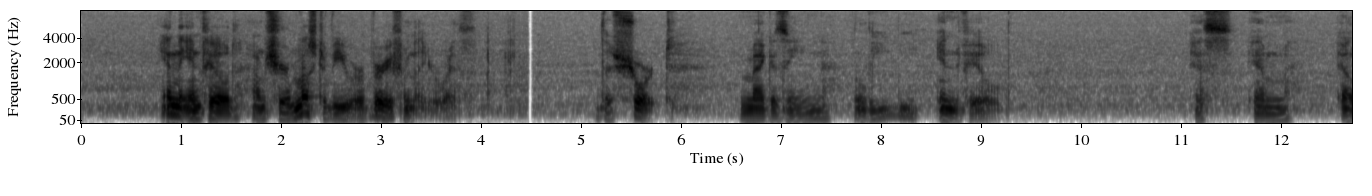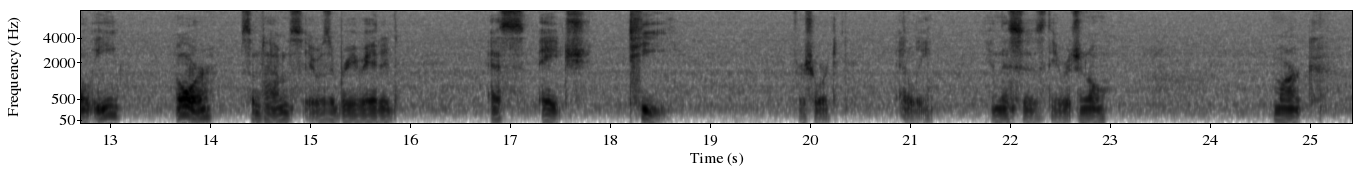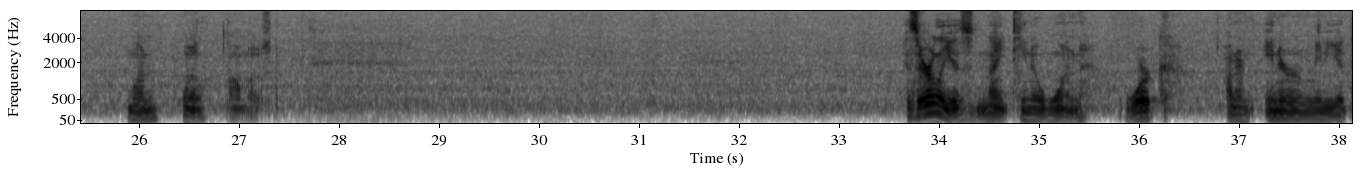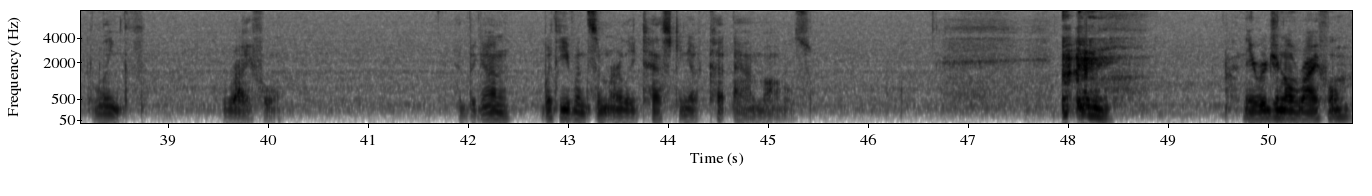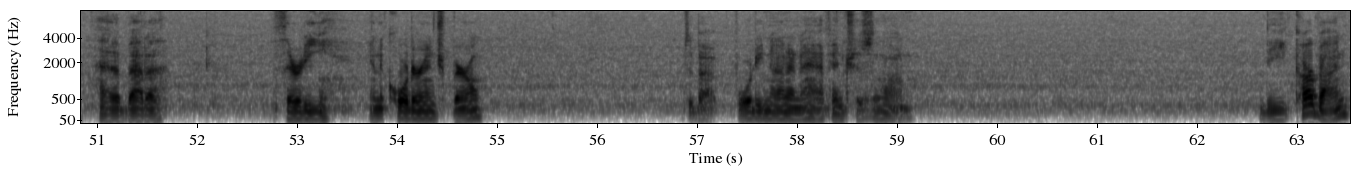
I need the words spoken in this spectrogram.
In the Enfield, I'm sure most of you are very familiar with. The short magazine Lee Enfield. SMLE, or sometimes it was abbreviated SHT for short, LE. And this is the original Mark 1, well, almost. As early as 1901, work on an intermediate length rifle had begun with even some early testing of cut down models. the original rifle had about a 30 and a quarter inch barrel. It's about 49 and a half inches long. The carbine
